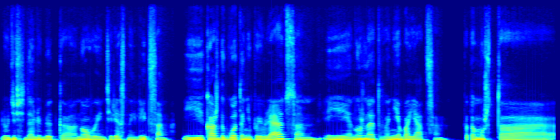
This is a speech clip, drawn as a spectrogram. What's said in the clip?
Люди всегда любят э, новые интересные лица. И каждый год они появляются, и нужно этого не бояться. Потому что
